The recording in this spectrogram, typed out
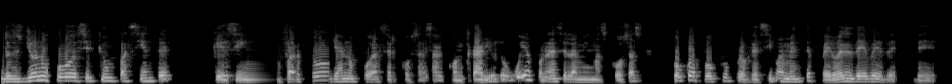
Entonces yo no puedo decir que un paciente que se infartó ya no puede hacer cosas, al contrario, lo voy a poner a hacer las mismas cosas poco a poco, progresivamente, pero él debe de,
